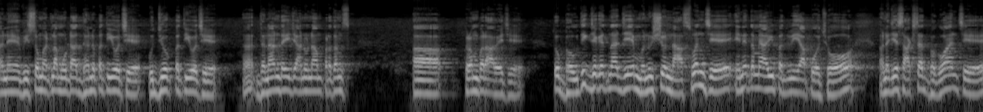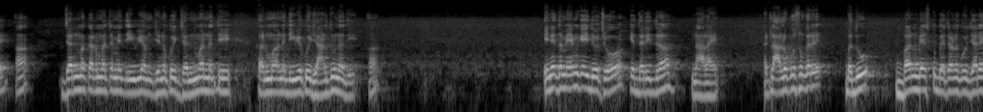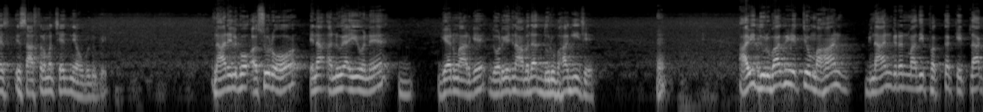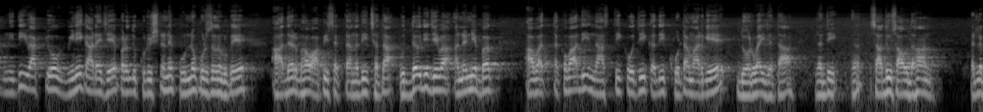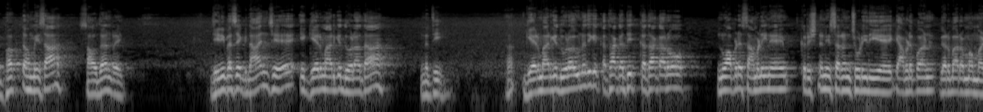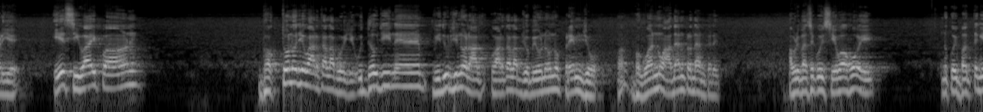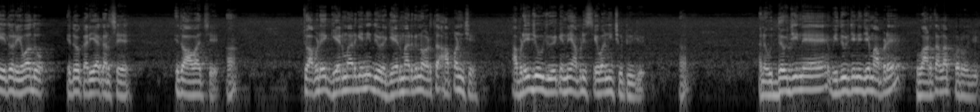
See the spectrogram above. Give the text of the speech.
અને વિશ્વમાં આટલા મોટા ધનપતિઓ છે, ઉદ્યોગપતિઓ છે છે, આનું નામ પ્રથમ ક્રમ પર આવે છે. તો ભૌતિક જગતના જે મનુષ્યો નાશવંત છે, એને તમે આવી પદવી આપો છો. અને જે સાક્ષાત ભગવાન છે, હા, જન્મ કર્મ તમે દિવ્યમ, જેનો કોઈ જન્મ નથી, કર્મ અને દિવ્ય કોઈ જાણતું નથી, હા. એને તમે એમ કહી દો છો કે દરિદ્ર નારાયણ. એટલે આ લોકો શું કરે? બધું બન બેસતું બે ત્રણ જ્યારે એ શાસ્ત્રમાં છે જ નહીં આવું બધું કંઈ. નારી લોકો અસુરો એના અનુયાયીઓને ગેરમાર્ગે દોડગે છે આ બધા દુર્ભાગી છે? આવી દુર્ભાગી વ્યક્તિઓ મહાન જ્ઞાન ગ્રંથમાંથી ફક્ત કેટલાક નીતિ વાક્યો વીણી કાઢે છે, પરંતુ કૃષ્ણને પૂર્ણ પુરુષોત્તમ રૂપે આદર ભાવ આપી શકતા નથી. છતાં ઉદ્ધવજી જેવા અનન્ય ભક્ત આવા તકવાદી નાસ્તિકોથી કદી ખોટા માર્ગે દોરવાઈ જતા નથી? સાધુ સાવધાન. એટલે ભક્ત હંમેશા સાવધાન રહે. જેની પાસે જ્ઞાન છે એ ગેરમાર્ગે દોરાતા નથી. ગેરમાર્ગે દોરાયું નથી કે કથાકથિત કથાકારોનું આપણે સાંભળીને કૃષ્ણની શરણ છોડી દઈએ કે આપણે પણ ગરબા રમવા મળીએ એ સિવાય પણ ભક્તોનો જે વાર્તાલાપ હોય છે, ઉદ્ધવજીને વિદુરજીનો વાર્તાલાપ જો બેઉનો પ્રેમ જો ભગવાનનું આદાન પ્રદાન કરે આપણી પાસે કોઈ સેવા હોય ને કોઈ ભક્ત કે એ તો રહેવા દો, એ તો કર્યા કરશે, એ તો આવા જ છે, હા. તો આપણે ગેરમાર્ગે નહીં દોડે, ગેરમાર્ગનો અર્થ આ પણ છે. આપણે એ જોવું જોઈએ કે નહીં, આપણી સેવાની છૂટવી જોઈએ, હા. અને ઉદ્ધવજીને વિદુરજીની જેમ આપણે વાર્તાલાપ કરવો જોઈએ.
